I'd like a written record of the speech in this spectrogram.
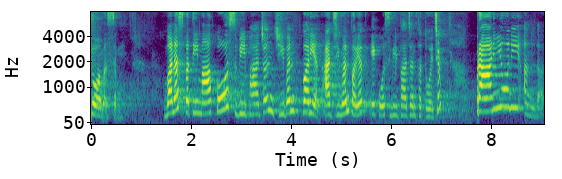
જોવા મળશે. વનસ્પતિમાં કોષ વિભાજન જીવન પર્યત, આ જીવન પર્યત એ કોષ વિભાજન થતું હોય છે. પ્રાણીઓની અંદર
